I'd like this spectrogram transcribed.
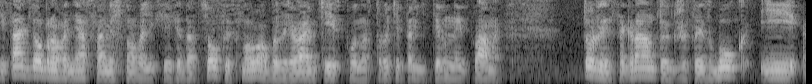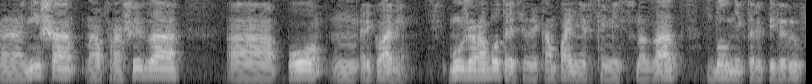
Итак, доброго дня, с вами снова Алексей Федорцов и снова обозреваем кейс по настройке таргетированной рекламы. Тоже Инстаграм, тот же Facebook и э, ниша, э, франшиза э, по э, рекламе. Мы уже работали с этой компанией несколько месяцев назад, был некоторый перерыв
